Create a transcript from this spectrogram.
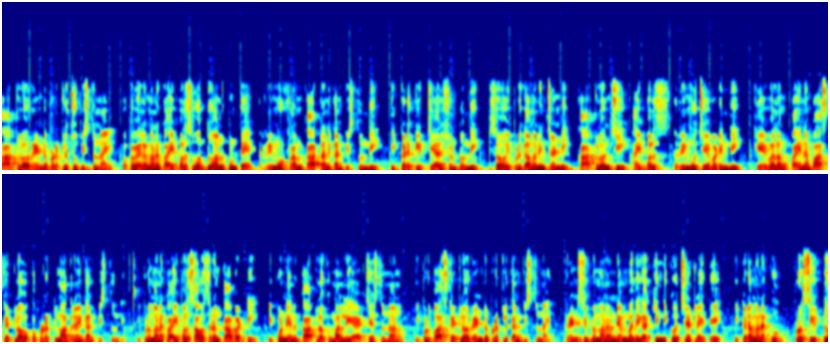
కార్ట్లో రెండు ప్రొడక్ట్లు చూపిస్తున్నాయి. ఒకవేళ మనకు ఐపల్స్ వద్దు అనుకుంటే రిమూవ్ ఫ్రమ్ కార్ట్ అని కనిపిస్తుంది. ఇక్కడ క్లిక్ చేయాల్సి ఉంటుంది. సో ఇప్పుడు గమనించండి. కార్ట్ లోంచి ఐపల్స్ రిమూవ్ చేయబడింది. కేవలం పైన బాస్కెట్లో ఒక ప్రొడక్ట్ మాత్రమే కనిపిస్తుంది. ఇప్పుడు మనకు ఐపల్స్ అవసరం కాబట్టి ఇప్పుడు నేను కార్ట్లోకి మళ్ళీ యాడ్ చేస్తున్నాను. ఇప్పుడు బాస్కెట్లో రెండు ప్రొడక్ట్లు కనిపిస్తున్నాయి. ఫ్రెండ్స్ ఇప్పుడు మనం నెమ్మదిగా కిందికి వచ్చినట్లయితే ఇక్కడ మనకు ప్రొసీడ్ టు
